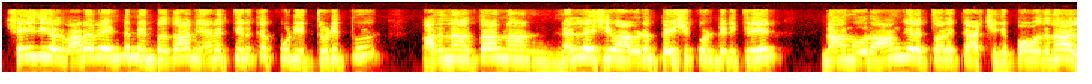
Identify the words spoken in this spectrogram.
செய்திகள் வர வேண்டும் என்பதுதான் எனக்கு இருக்கக்கூடிய துடிப்பு. அதனால் தான் நான் நெல்லை சிவாவிடம் பேசிக்கொண்டிருக்கிறேன் நான் ஒரு ஆங்கில தொலைக்காட்சிக்கு போவதனால்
